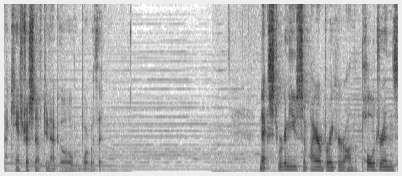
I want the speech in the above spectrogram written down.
I can't stress enough, do not go overboard with it. Next, we're going to use some Ironbreaker on the pauldrons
